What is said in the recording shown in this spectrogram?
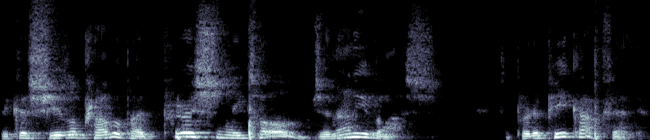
because Srila Prabhupada personally told Jananivas to put a peacock feather.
